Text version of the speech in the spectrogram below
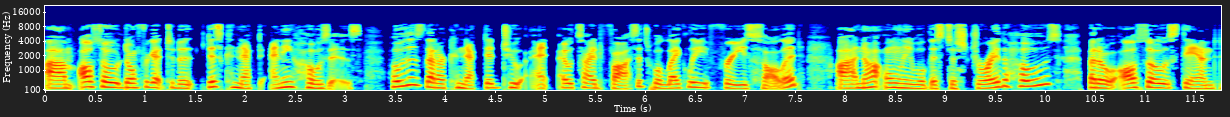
Um, also, don't forget to d- disconnect any hoses. Hoses that are connected to outside faucets will likely freeze solid. Uh, not only will this destroy the hose, but it will also stand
